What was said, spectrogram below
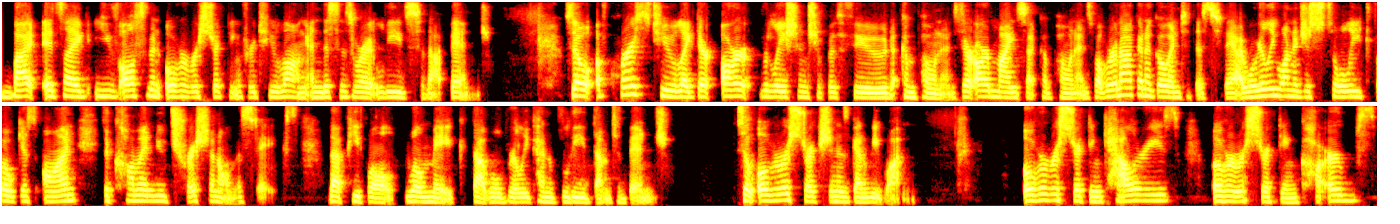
but it's like you've also been over restricting for too long. And this is where it leads to that binge. So, of course, too, like there are relationship with food components, there are mindset components, but we're not going to go into this today. I really want to just solely focus on the common nutritional mistakes that people will make that will really kind of lead them to binge. So, over restriction is going to be one over restricting calories, over restricting carbs,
